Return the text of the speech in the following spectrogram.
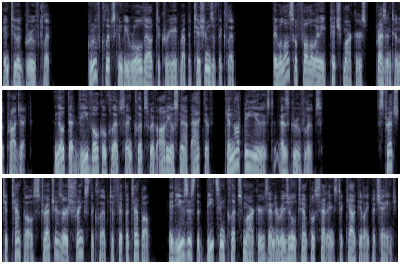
into a groove clip. Groove clips can be rolled out to create repetitions of the clip, They will also follow any pitch markers present in the project. Note that V-Vocal clips and clips with Audio Snap active cannot be used as groove loops. Stretch to tempo stretches or shrinks the clip to fit the tempo. It uses the beats and clips markers and original tempo settings to calculate the change.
